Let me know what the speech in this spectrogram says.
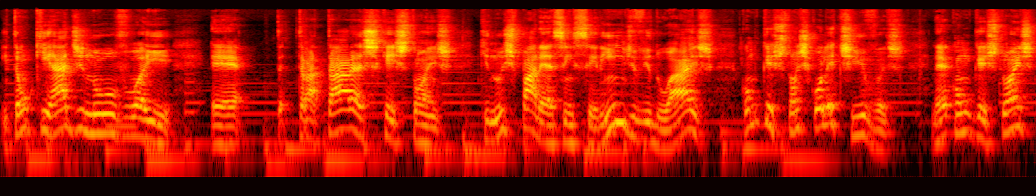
Então, o que há de novo aí é tratar as questões que nos parecem ser individuais como questões coletivas, né? como questões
